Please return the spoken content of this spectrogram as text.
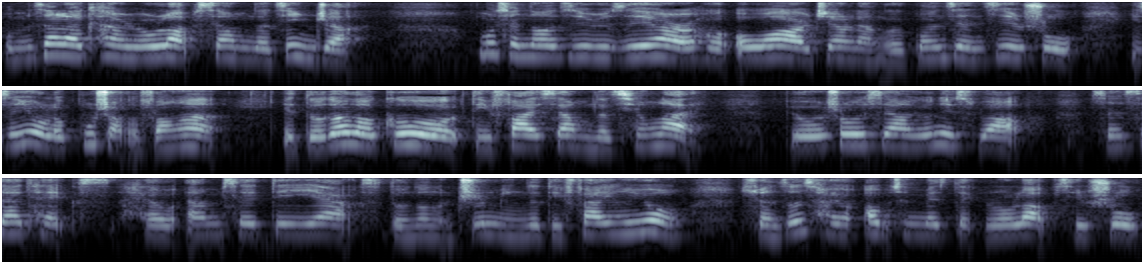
我们再来看 Rollup 项目的进展。目前呢，基于 Z2 和 O2 这样两个关键技术，已经有了不少的方案，也得到了各 DeFi 项目的青睐。比如说像 Uniswap，Synthetics，还有 MCDEX 等等的知名的 DeFi 应用，选择采用 Optimistic Rollup 技术；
